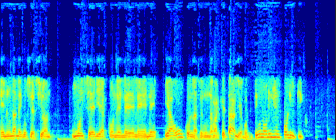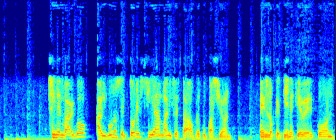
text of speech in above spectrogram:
en una negociación muy seria con el ELN y aún con la segunda Marquetalia, porque tiene un origen político. Sin embargo, algunos sectores sí han manifestado preocupación en lo que tiene que ver con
